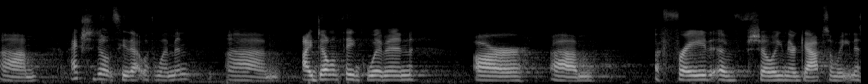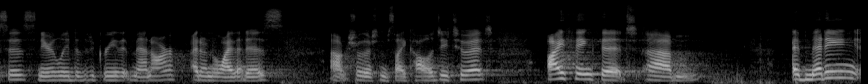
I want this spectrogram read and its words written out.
Um, I actually don't see that with women. Um, I don't think women are um, afraid of showing their gaps and weaknesses nearly to the degree that men are. I don't know why that is. I'm sure there's some psychology to it. I think that um, admitting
